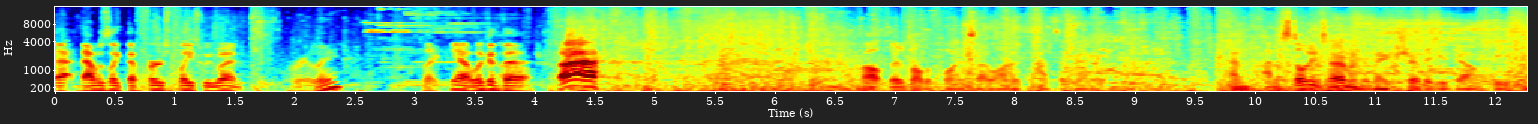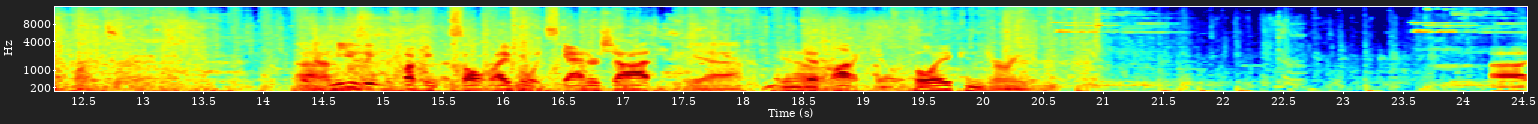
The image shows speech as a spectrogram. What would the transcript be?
that that was like the first place we went. Really? Like? Yeah, look at the. Oh. Ah! Well, there's all the points I wanted. That's okay. I'm I'm still determined to make sure that you don't beat the points. Uh, I'm using the fucking assault rifle with scatter shot. yeah, you Get know, a lot of kills. boy can dream. Uh,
